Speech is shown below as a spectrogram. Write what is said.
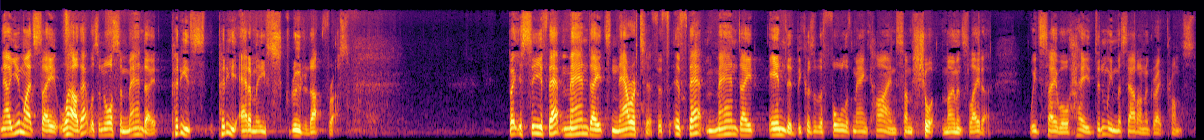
Now, you might say, wow, that was an awesome mandate. Pity, pity Adam and Eve screwed it up for us. But you see, if that mandate's narrative, if, if that mandate ended because of the fall of mankind some short moments later, we'd say, well, hey, didn't we miss out on a great promise?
